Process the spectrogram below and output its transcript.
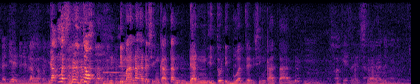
Tadi ada di belakang bang. nggak mesti cok di mana ada singkatan dan itu dibuat jadi singkatan Hmm. Oke saya. tahu. Nah, lanjut, lanjut, lanjut.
